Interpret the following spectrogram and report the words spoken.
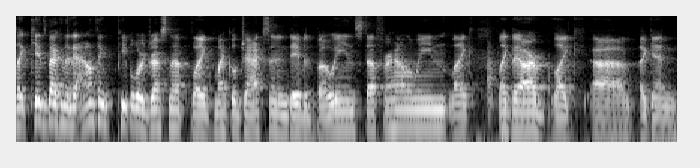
like kids back in the day, I don't think people were dressing up like Michael Jackson and David Bowie and stuff for Halloween, like like they are like uh, again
